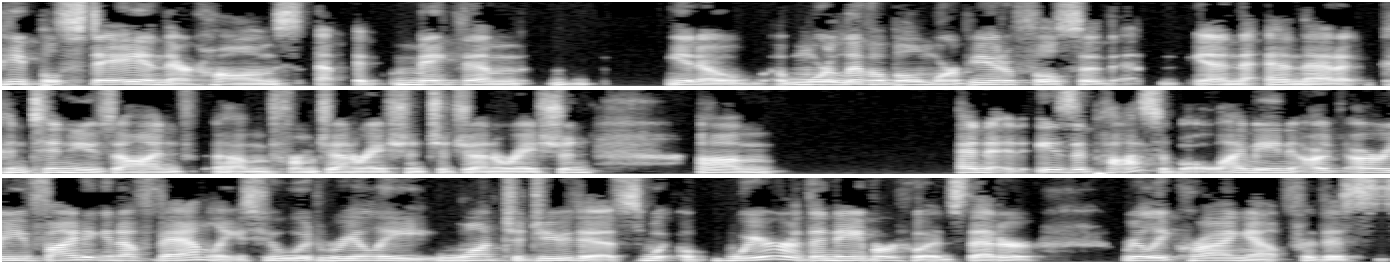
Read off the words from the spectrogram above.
people stay in their homes, uh, make them, you know, more livable, more beautiful, so that and and that continues on um, from generation to generation. Um, and is it possible? I mean, are, are, you finding enough families who would really want to do this? Where are the neighborhoods that are really crying out for this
